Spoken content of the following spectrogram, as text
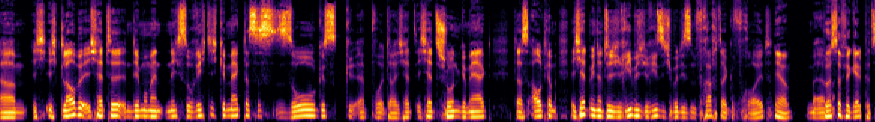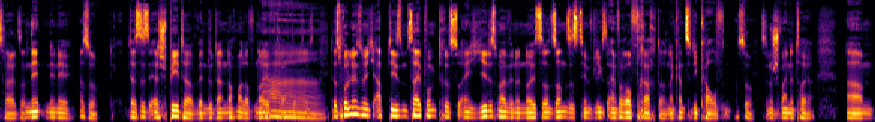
Ähm, ich, ich glaube, ich hätte in dem Moment nicht so richtig gemerkt, dass es so ges ich hätte ich hätte schon gemerkt, dass Outcome. Ich hätte mich natürlich riesig, riesig über diesen Frachter gefreut. Ja, Ähm, du hast dafür Geld bezahlt. Sag. nee, nee, nee. Achso. Das ist erst später, wenn du dann nochmal auf neue Frachter triffst. Ah, Das Problem ist nämlich, ab diesem Zeitpunkt triffst du eigentlich jedes Mal, wenn du ein neues Son- Sonnensystem fliegst, einfach auf Frachter und dann kannst du die kaufen. achso. Sind nur schweineteuer. Ähm,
